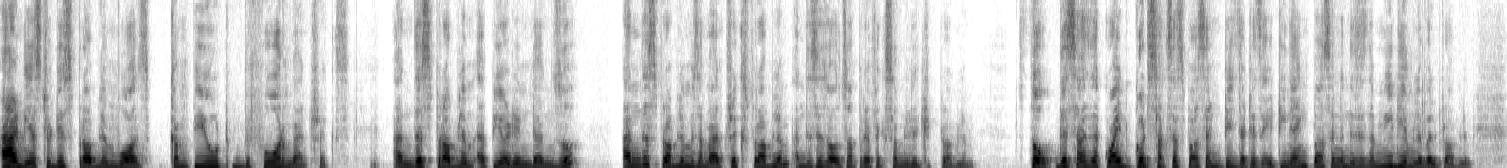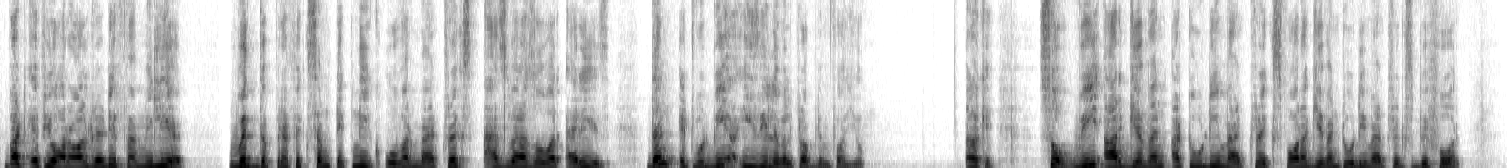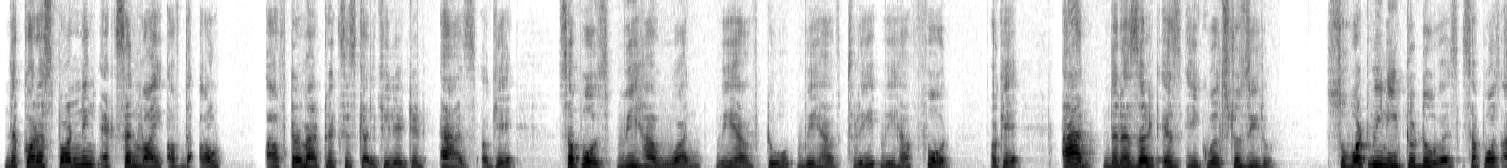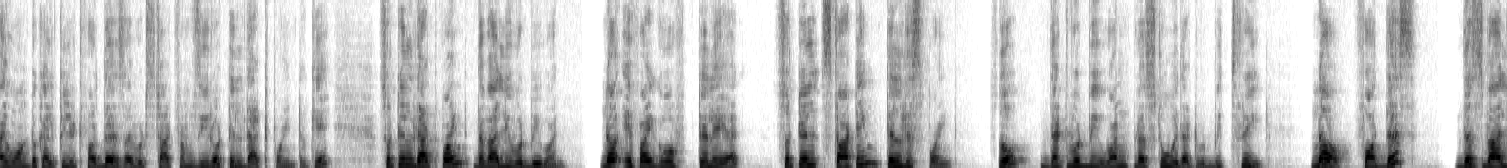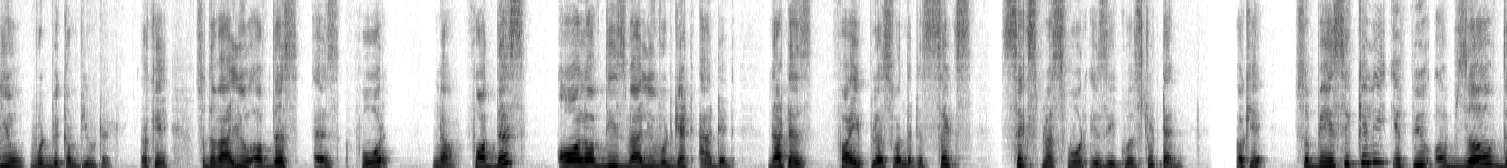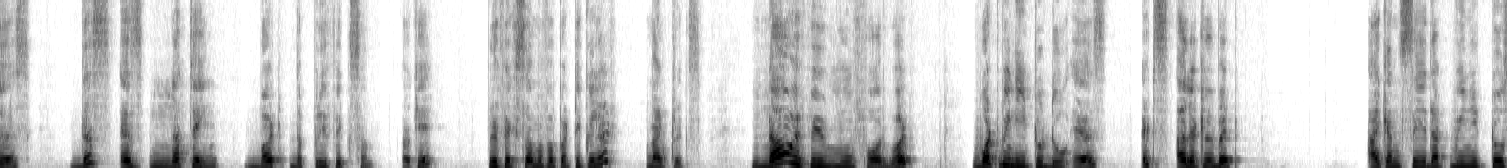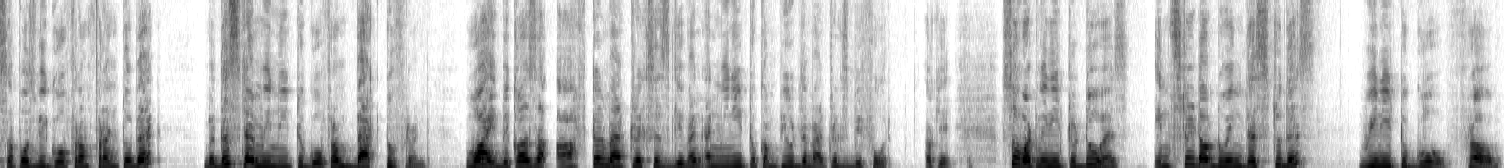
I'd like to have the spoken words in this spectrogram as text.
and yesterday's problem was compute before matrix and this problem appeared in Dunzo and this problem is a matrix problem and this is also a prefix sum related problem. So this has a quite good success percentage that is 89% and this is a medium level problem. But if you are already familiar with the prefix sum technique over matrix as well as over arrays, then it would be an easy level problem for you. Okay, so we are given a 2D matrix for a given 2D matrix before. The corresponding x and y of the out after matrix is calculated as, okay. Suppose we have 1, we have 2, we have 3, we have 4 okay? And the result is equals to 0 so what we need to do is suppose I want to calculate for this I would start from 0 till that point okay? So till that point the value would be 1 now if I go till here so till starting till this point. So that would be 1 plus 2 that would be 3 now for this this value would be computed okay? So the value of this is 4 now for this all of these value would get added. That is 5 plus 1 that is 6 6 plus 4 is equals to 10 okay? So basically if you observe this this is nothing but the prefix sum. Okay? Prefix sum of a particular matrix. Now if we move forward what we need to do is it's a little bit I can say that we need to suppose we go from front to back but this time we need to go from back to front why? Because the after matrix is given and we need to compute the matrix before. Okay. So what we need to do is instead of doing this to this, we need to go from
